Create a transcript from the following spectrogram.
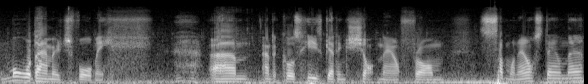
More damage for me. um, and of course he's getting shot now from someone else down there,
